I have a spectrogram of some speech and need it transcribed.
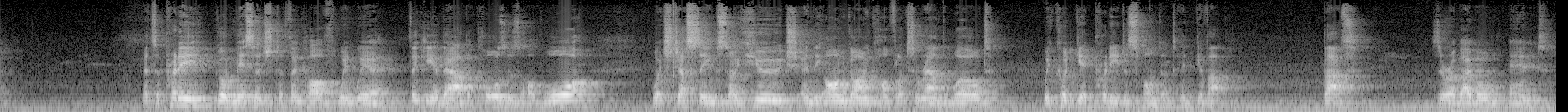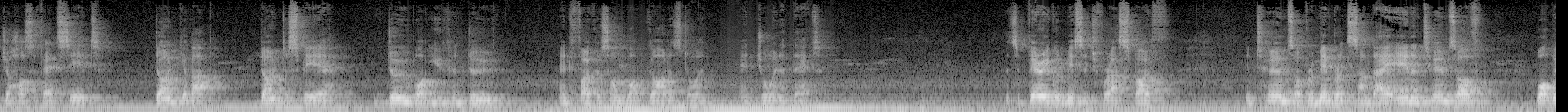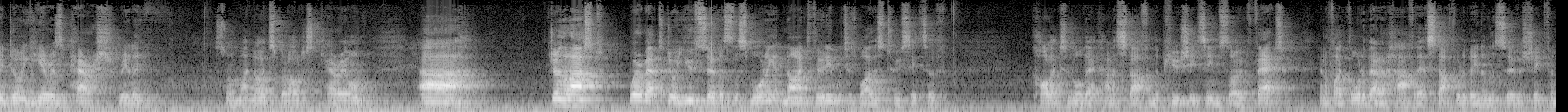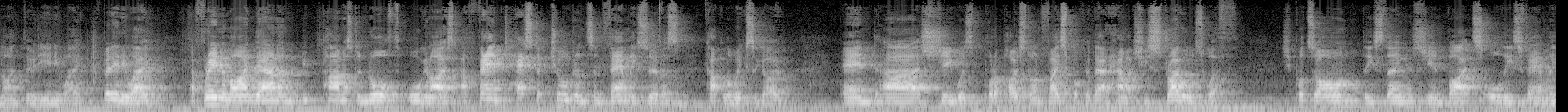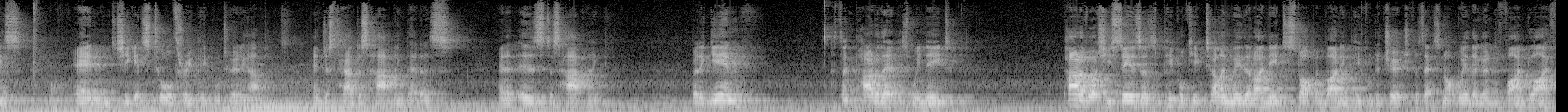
That's a pretty good message to think of when we're thinking about the causes of war, which just seems so huge, and the ongoing conflicts around the world we could get pretty despondent and give up. But Zerubbabel and Jehoshaphat said, Don't give up, don't despair, do what you can do, and focus on what God is doing, and join in that. It's a very good message for us both in terms of Remembrance Sunday and in terms of what we're doing here as a parish, really. It's not in my notes, but I'll just carry on. Uh, during the last, we're about to do a youth service this morning at 9.30, which is why there's two sets of collects and all that kind of stuff, and the pew sheet seems so fat. And if I'd thought about it, half of that stuff would have been in the service sheet for 9.30 anyway. But anyway, a friend of mine down in Palmerston North organised a fantastic children's and family service a couple of weeks ago and uh, she was put a post on Facebook about how much she struggles with. She puts on these things, she invites all these families, and she gets two or three people turning up, and just how disheartening that is. And it is disheartening. But again, I think part of that is we need. Part of what she says is people keep telling me that I need to stop inviting people to church because that's not where they're going to find life.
